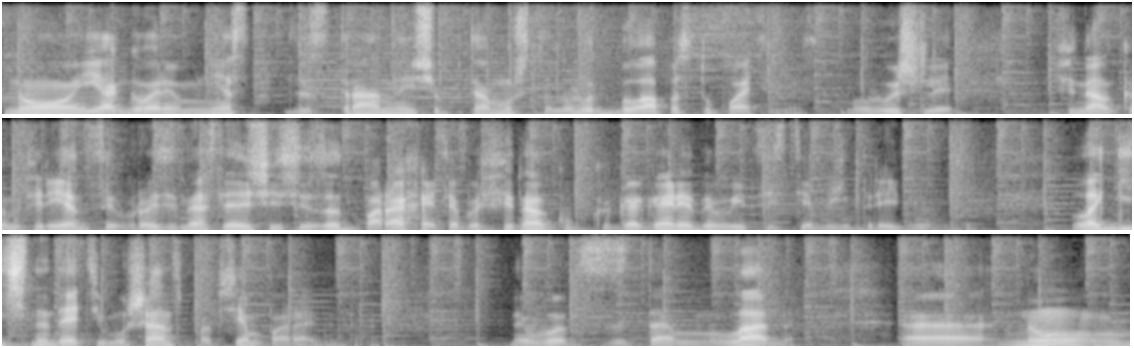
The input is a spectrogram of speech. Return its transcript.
Но я говорю, мне странно еще потому, что ну вот была поступательность. Мы вышли финал конференции, вроде на следующий сезон пора хотя бы в финал Кубка Гагарина выйти с тем же тренером. Логично дать ему шанс по всем параметрам. Вот, там, ладно. Э, ну,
